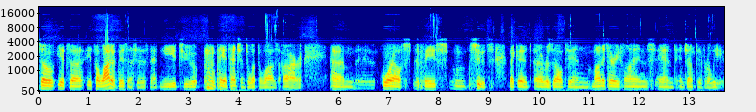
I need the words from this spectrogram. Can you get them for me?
So it's a it's a lot of businesses that need to pay attention to what the laws are, um, or else face suits that could uh, result in monetary fines and injunctive relief.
